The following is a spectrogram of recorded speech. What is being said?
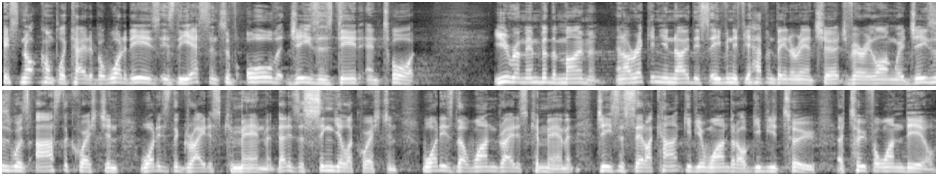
It's not complicated, but what it is is the essence of all that Jesus did and taught. You remember the moment, and I reckon you know this even if you haven't been around church very long, where Jesus was asked the question, What is the greatest commandment? That is a singular question. What is the one greatest commandment? Jesus said, I can't give you one, but I'll give you two, a two for one deal.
